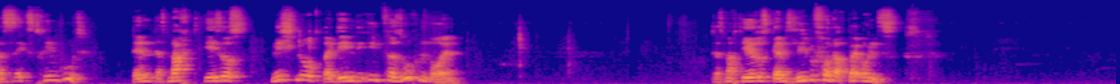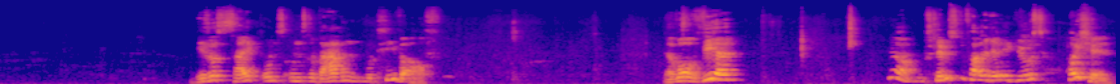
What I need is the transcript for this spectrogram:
Das ist extrem gut. Denn das macht Jesus nicht nur bei denen, die ihn versuchen wollen. Das macht Jesus ganz liebevoll auch bei uns. Jesus zeigt uns unsere wahren Motive auf. Da wo auch wir, ja, im schlimmsten Fall religiös heucheln,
